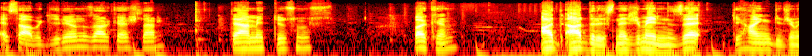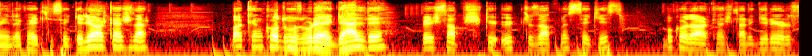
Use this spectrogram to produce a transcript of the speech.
Hesabı giriyorsunuz arkadaşlar. Devam et diyorsunuz. Bakın ad adresine Gmail'inize hangi Gmail'e kayıtlıysa geliyor arkadaşlar. Bakın kodumuz buraya geldi. 562 368 bu kodu arkadaşlar giriyoruz.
